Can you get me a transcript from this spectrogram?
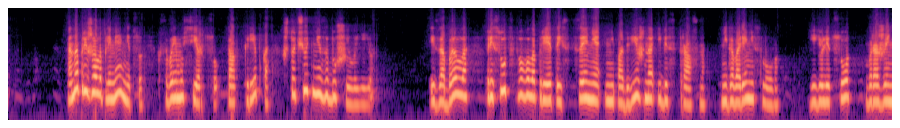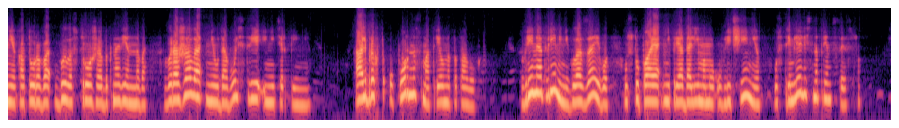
Она прижала племянницу к своему сердцу так крепко, что чуть не задушила ее. Изабелла присутствовала при этой сцене неподвижно и бесстрастно, не говоря ни слова. Ее лицо, выражение которого было строже обыкновенного, выражало неудовольствие и нетерпение. Альбрехт упорно смотрел на потолок. Время от времени глаза его, уступая непреодолимому увлечению, устремлялись на принцессу.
